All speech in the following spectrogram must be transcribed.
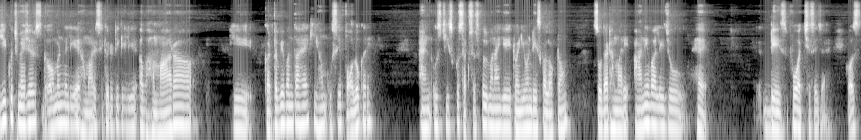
ये कुछ मेजर्स गवर्नमेंट ने लिए हमारे सिक्योरिटी के लिए। अब हमारा ये कर्तव्य बनता है कि हम उसे फॉलो करें एंड उस चीज़ को सक्सेसफुल बनाए, ये ट्वेंटी वन डेज़ का लॉकडाउन सो दैट हमारे आने वाले जो है डेज़ वो अच्छे से जाए। बिकॉज़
